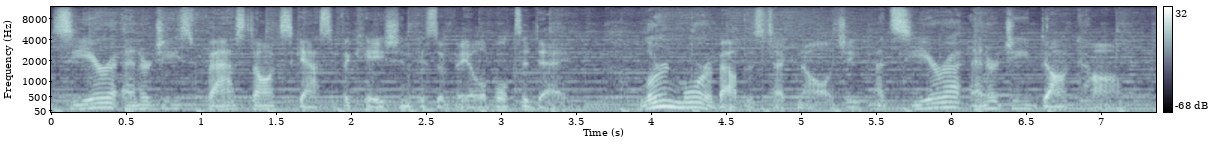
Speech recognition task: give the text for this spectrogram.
Sierra Energy's Fast-Ox gasification is available today. Learn more about this technology at sierraenergy.com.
